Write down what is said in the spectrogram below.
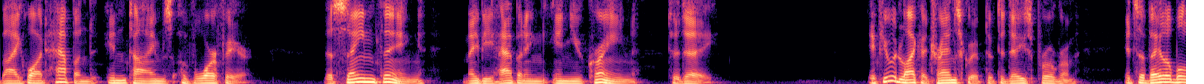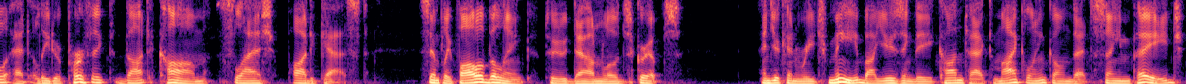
by what happened in times of warfare. The same thing may be happening in Ukraine today. If you would like a transcript of today's program, it's available at leaderperfect.com slash podcast. Simply follow the link to download scripts. And you can reach me by using the Contact Mike link on that same page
